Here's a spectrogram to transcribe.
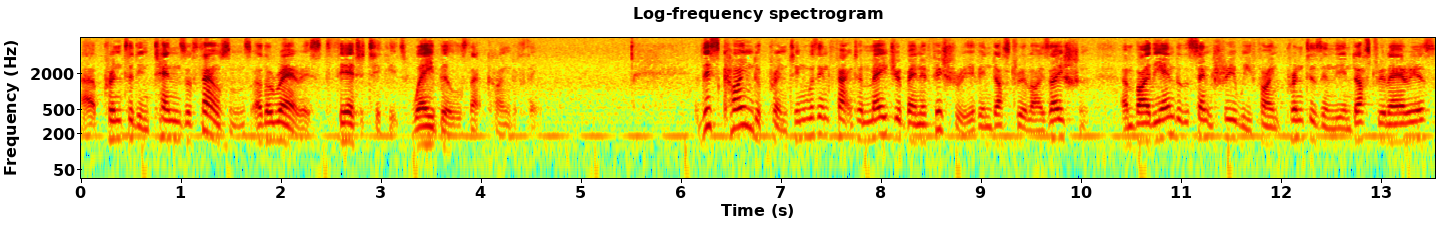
uh, printed in tens of thousands, are the rarest theatre tickets, waybills, that kind of thing. This kind of printing was, in fact, a major beneficiary of industrialization, and by the end of the century, we find printers in the industrial areas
